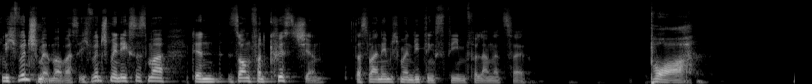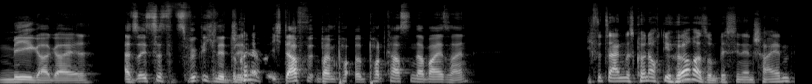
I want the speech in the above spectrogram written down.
Und ich wünsche mir immer was. Ich wünsche mir nächstes Mal den Song von Christian. Das war nämlich mein Lieblingstheme für lange Zeit. Boah. Mega geil. Also ist das jetzt wirklich legit? Also ich darf beim Podcasten dabei sein? Ich würde sagen, das können auch die Hörer so ein bisschen entscheiden.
